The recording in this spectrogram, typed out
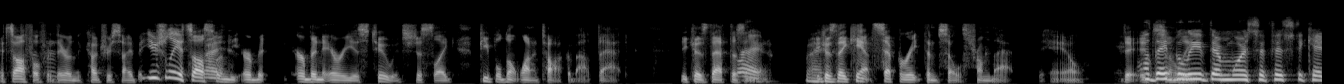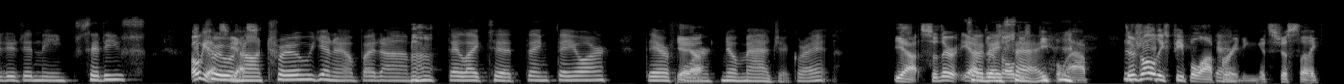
It's off over Mhm. there in the countryside, but usually it's also in the urban urban areas too. It's just like people don't want to talk about that because that doesn't right right because they can't separate themselves from that. You know, well they only- believe they're more sophisticated in the cities oh yes, true or not true, you know, but um, Mhm. they like to think they are. Therefore, no magic, right? Yeah, so there, yeah, So there's all say. these people app. There's all these people operating. It's just like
